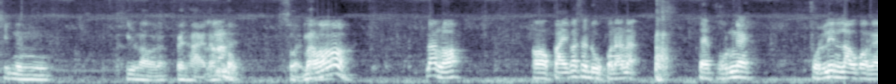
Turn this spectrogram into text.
คลิปหนึ่งที่เรานะไปถ่ายน้ำตกสวยมากอ๋อนั่นเหรอ ออกไปก็สะดวกกว่านั้นอะแต่ฝนไง ฝนเล่นเราก่อนไง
